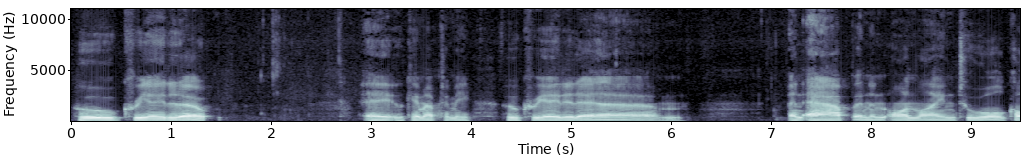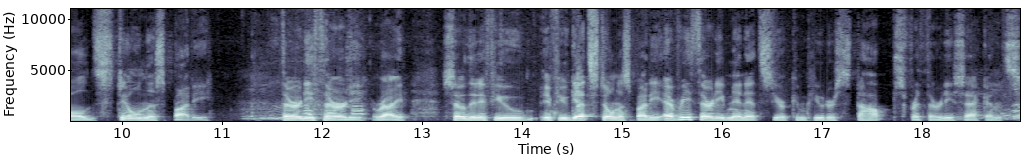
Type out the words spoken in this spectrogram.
who created a, a who came up to me, who created a, um, an app and an online tool called Stillness Buddy. 3030, right? so that if you if you get stillness buddy every 30 minutes your computer stops for 30 seconds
